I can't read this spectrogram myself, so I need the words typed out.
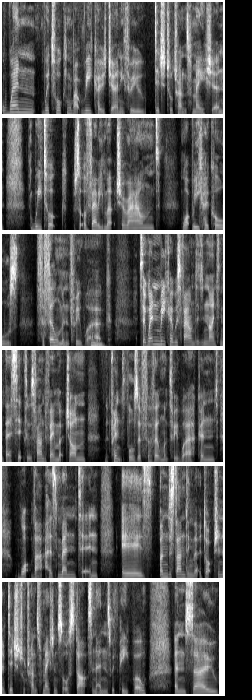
when we're talking about Ricoh's journey through digital transformation, we talk sort of very much around what Ricoh calls fulfillment through work. Mm. So when Ricoh was founded in 1936, it was founded very much on the principles of fulfillment through work. And what that has meant in is understanding that adoption of digital transformation sort of starts and ends with people. And so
